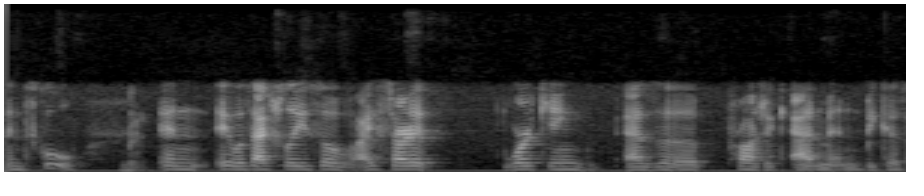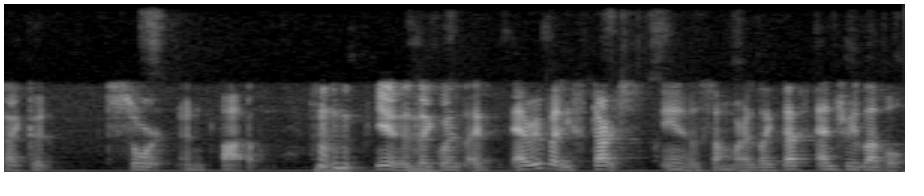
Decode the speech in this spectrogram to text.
in school, Right. and it was actually so I started working as a project admin because I could sort and file. You know, it's like when I, everybody starts, you know, somewhere. Like that's entry level,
